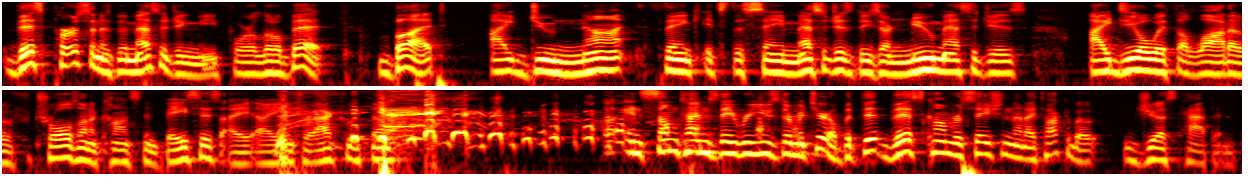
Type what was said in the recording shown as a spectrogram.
this person has been messaging me for a little bit, but I do not think it's the same messages. These are new messages. I deal with a lot of trolls on a constant basis. I, I interact with them. Uh, and sometimes they reuse their material. But th- this conversation that I talked about just happened.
